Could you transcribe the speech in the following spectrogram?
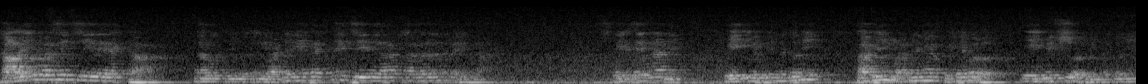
කායික වශයෙන් සීලය රැක්කා. නමුත් මේ වචනේ පැත්තෙන් සීලය ආරක්ෂා කරන්න බැරි වුණා. ඒක තේරුණානේ. ඒ කියපින්නතුනි කටින් වචනයක් පිටකොළොත් ඒ වික්ෂුව පින්නතුනි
